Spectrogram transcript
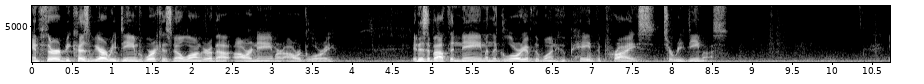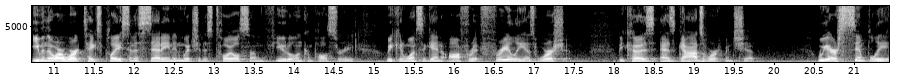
And third, because we are redeemed, work is no longer about our name or our glory. It is about the name and the glory of the one who paid the price to redeem us. Even though our work takes place in a setting in which it is toilsome, futile, and compulsory, we can once again offer it freely as worship because, as God's workmanship, we are simply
